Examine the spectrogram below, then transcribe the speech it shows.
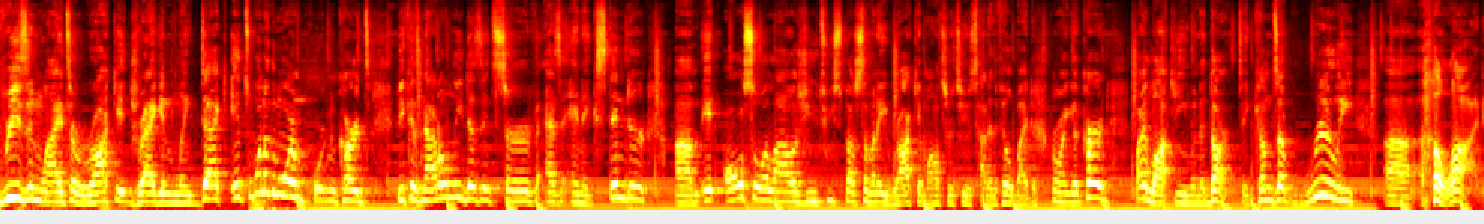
reason why it's a Rokket Dragon Link deck. It's one of the more important cards because not only does it serve as an extender, um, it also allows you to special summon a Rokket monster to your side of the field by destroying a card by locking you in the dark. It comes up really uh, a lot.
